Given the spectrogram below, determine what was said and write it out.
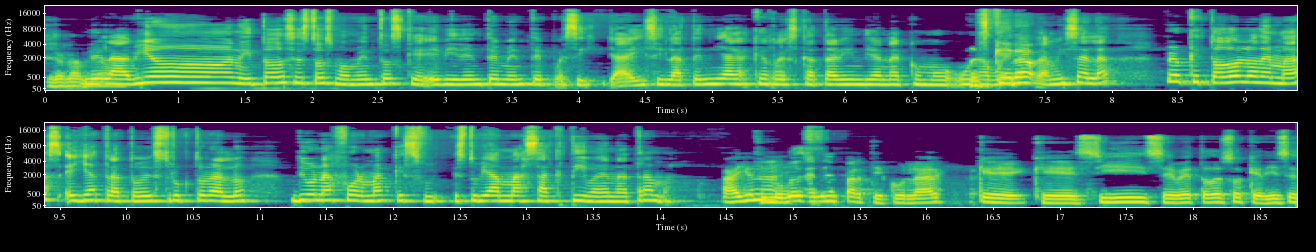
del avión. y todos estos momentos que evidentemente pues sí ya ahí sí la tenía que rescatar Indiana como una buena damisela pero que todo lo demás ella trató de estructurarlo de una forma que estuviera más activa en la trama hay una escena en particular que, que sí se ve todo eso que dice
